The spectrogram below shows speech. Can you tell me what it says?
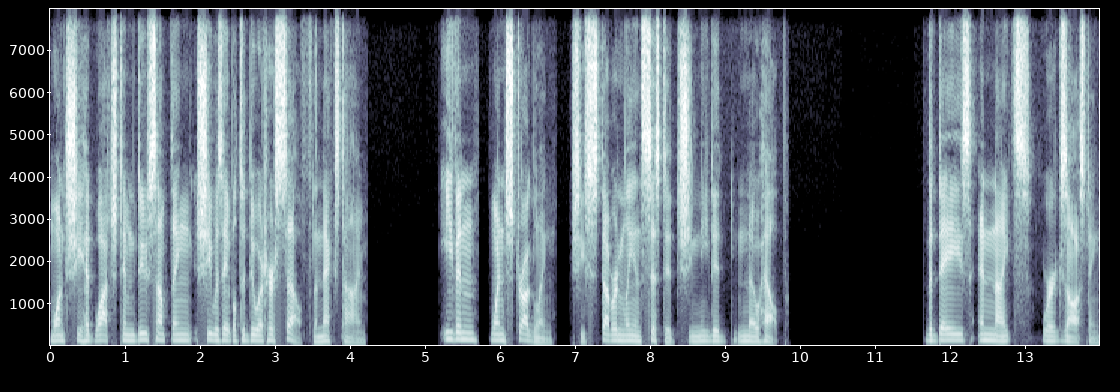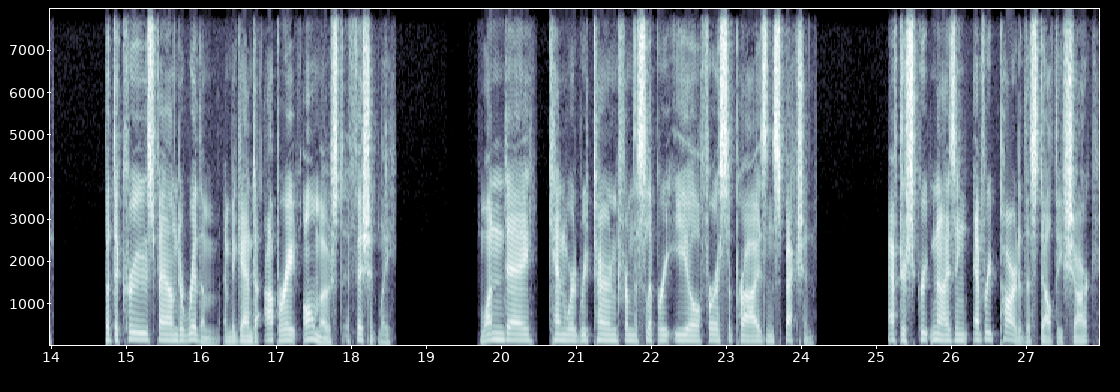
Once she had watched him do something, she was able to do it herself the next time. Even when struggling, she stubbornly insisted she needed no help. The days and nights were exhausting, but the crews found a rhythm and began to operate almost efficiently. One day, Kenward returned from the slippery eel for a surprise inspection. After scrutinizing every part of the stealthy shark,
